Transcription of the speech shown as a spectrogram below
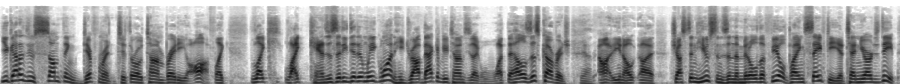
you got to do something different to throw Tom Brady off. Like, like, like Kansas City did in week one. He dropped back a few times. He's like, what the hell is this coverage? Yeah. Uh, you know, uh, Justin Houston's in the middle of the field playing safety at 10 yards deep.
